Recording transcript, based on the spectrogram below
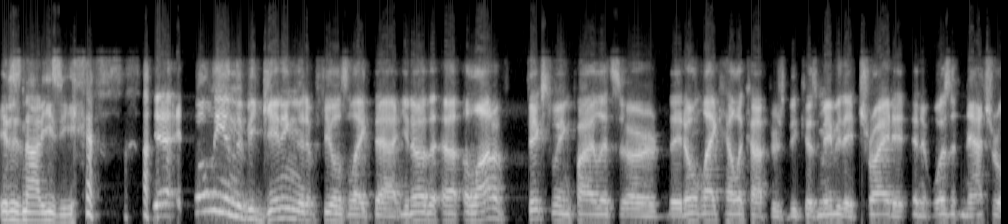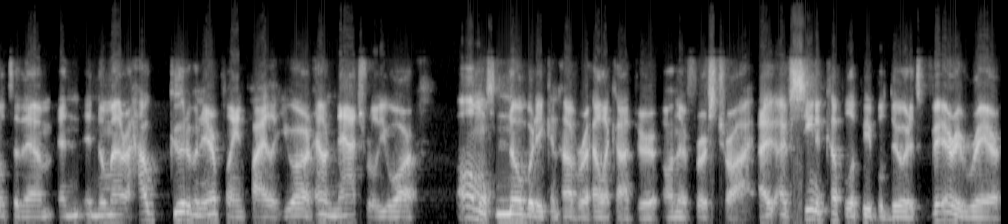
it is not easy. yeah, it's only in the beginning that it feels like that. You know, the, uh, a lot of fixed wing pilots are they don't like helicopters because maybe they tried it and it wasn't natural to them. And, and no matter how good of an airplane pilot you are and how natural you are, almost nobody can hover a helicopter on their first try. I, have seen a couple of people do it. It's very rare.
